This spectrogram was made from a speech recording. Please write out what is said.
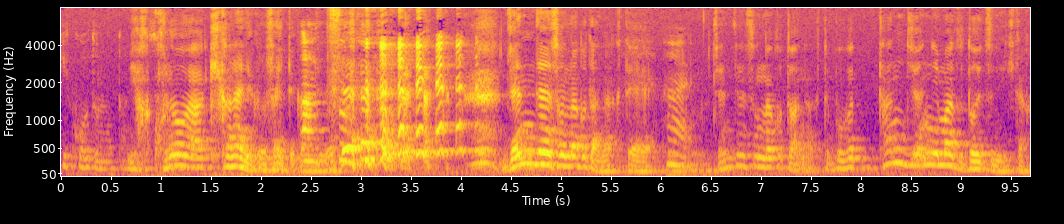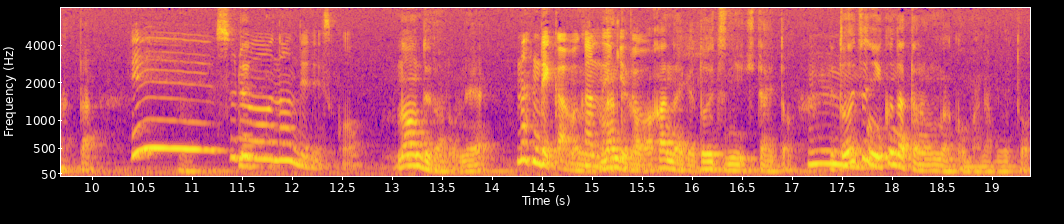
行こうと思ったんいやですか？これは聞かないでくださいって感じで。全然そんなことはなくて、はい。全然そんなことはなくて。僕は単純にまずドイツに行きたかった。えー、それはなんでですか？なんでだろうね なんでかわかんないけど、んでかわかんないけどドイツに行きたいと、うん。でドイツに行くんだったら音楽を学ぼうと、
